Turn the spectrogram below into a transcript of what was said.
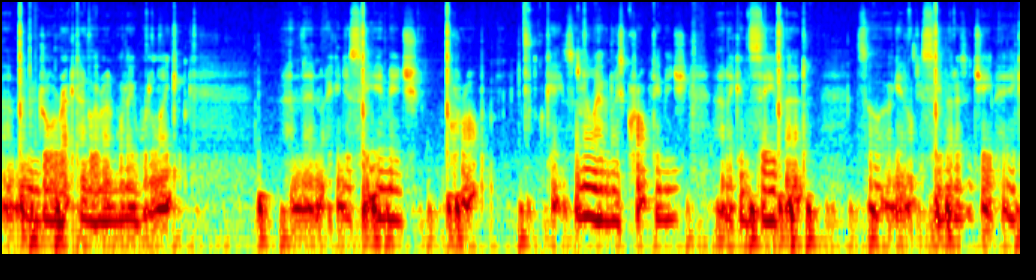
Um, I'm going to draw a rectangle around what I would like. And then I can just say image crop. Okay, so now I have a nice cropped image and I can save that. So again, I'll just save that as a JPEG.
